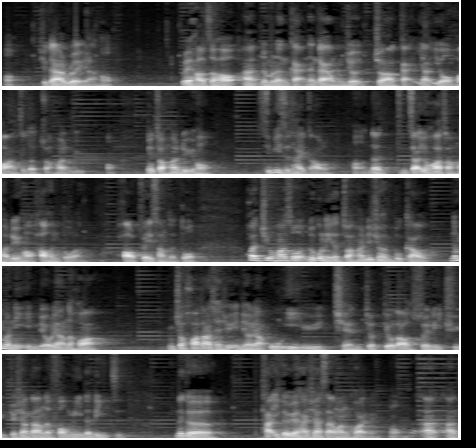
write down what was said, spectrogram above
哦，去跟他蕊，然后。对好之后啊，能不能改？能改我们就就要改，要优化这个转换率哦，因为转换率哦，CP 值太高了。好，那你只要优化转换率哦，好很多了，好非常的多。换句话说，如果你的转换率就很不高，那么你引流量的话，你就花大钱去引流量，无异于钱就丢到水里去。就像刚刚的蜂蜜的例子，那个他一个月还下三万块哦，啊啊，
